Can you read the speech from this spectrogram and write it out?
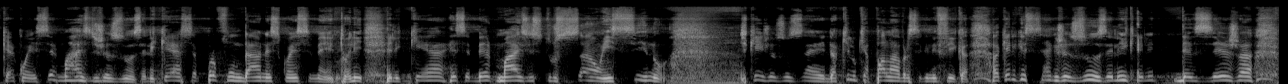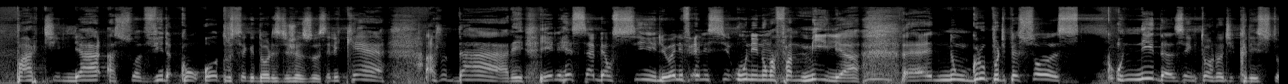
quer conhecer mais de Jesus, ele quer se aprofundar nesse conhecimento, ele, ele quer receber mais instrução, ensino de quem Jesus é e daquilo que a palavra significa. Aquele que segue Jesus, ele, ele deseja partilhar a sua vida com outros seguidores de Jesus. Ele quer ajudar e, e ele recebe auxílio. Ele, ele se une numa família, é, num grupo de pessoas unidas em torno de Cristo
